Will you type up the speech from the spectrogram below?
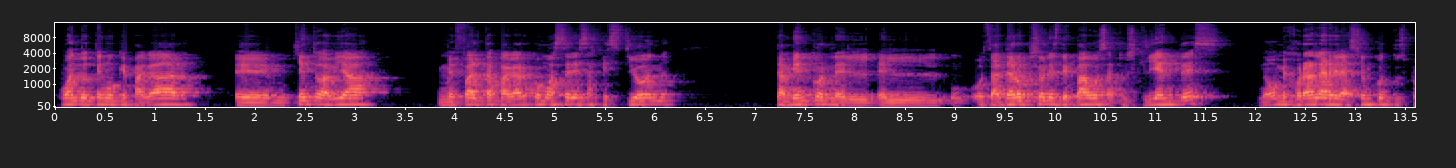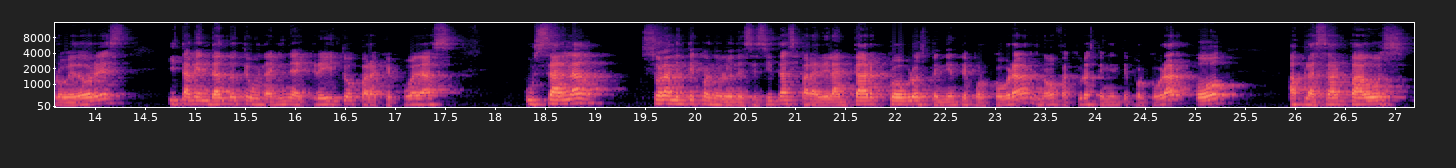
cuándo tengo que pagar, em, quién todavía me falta pagar, cómo hacer esa gestión. También con el, o sea, dar opciones de pagos a tus clientes, ¿no? Mejorar la relación con tus proveedores y también dándote una línea de crédito para que puedas usarla solamente cuando lo necesitas para adelantar cobros pendiente por cobrar, ¿no? Facturas pendiente por cobrar o aplazar pagos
